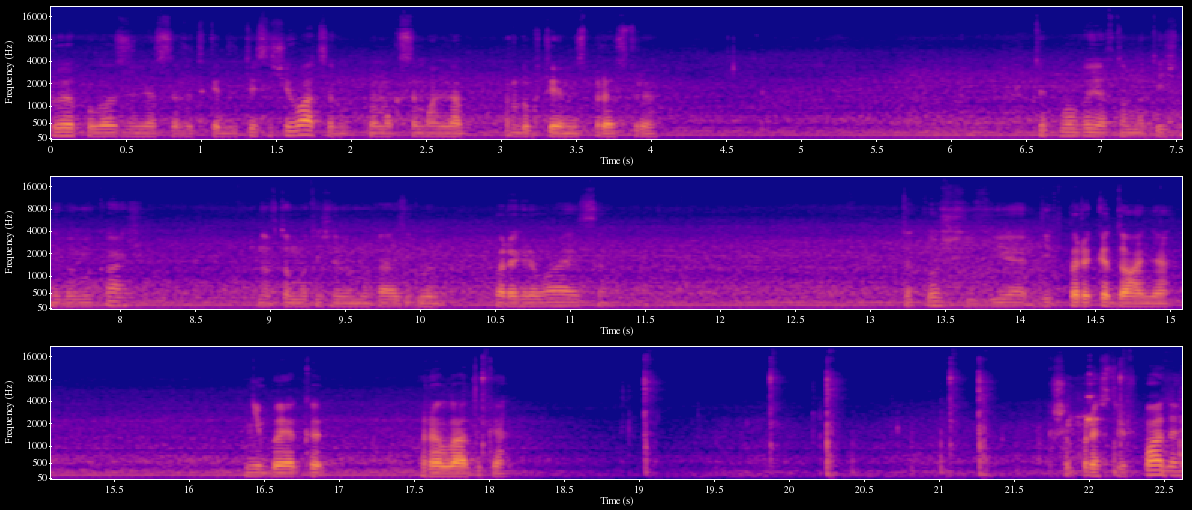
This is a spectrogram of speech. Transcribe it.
Друге положення це вже таке 2000 Вт, це максимальна продуктивність пристрою. Тепловий автоматичний вимикач. Він автоматично вимикається, коли перегрівається. Також є від перекидання ніби як реле таке. Якщо пристрій впаде,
